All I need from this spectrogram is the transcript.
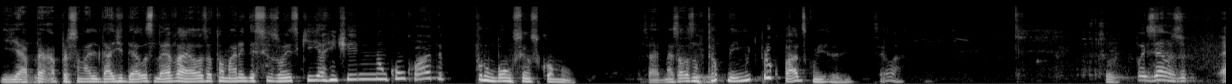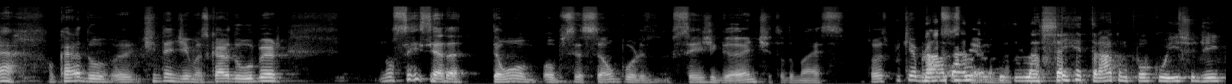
E a, uhum. a personalidade delas leva elas a tomarem decisões que a gente não concorda por um bom senso comum. Sabe? Mas elas não estão uhum. nem muito preocupadas com isso, assim. sei lá. Pois é, mas o, é, o cara do. Eu te entendi, mas o cara do Uber, não sei se era tão obsessão por ser gigante e tudo mais. Talvez porque é na, sistema, na, né? na, série retrata um pouco isso de.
